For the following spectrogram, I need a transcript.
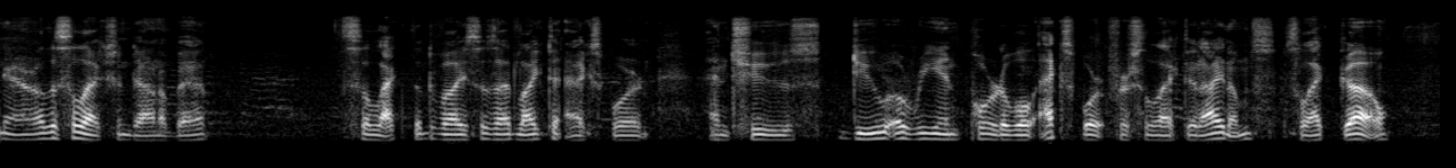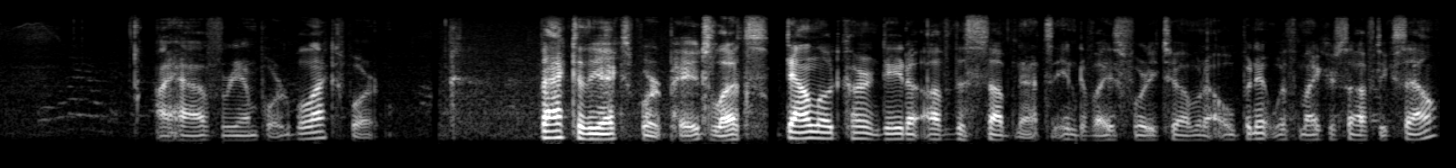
narrow the selection down a bit, select the devices I'd like to export, and choose Do a Reimportable Export for selected items. Select Go. I have Reimportable Export. Back to the export page, let's download current data of the subnets in device 42. I'm going to open it with Microsoft Excel.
